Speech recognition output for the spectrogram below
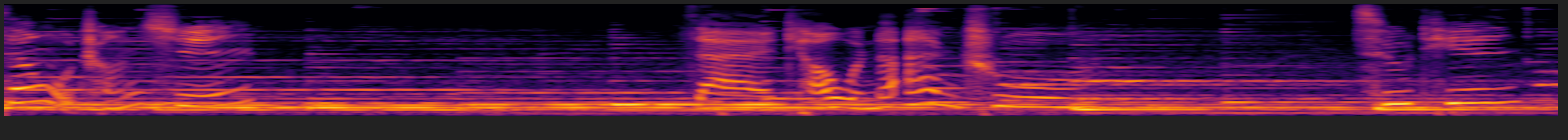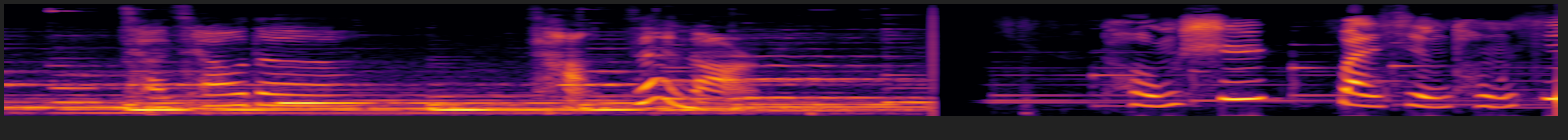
三五成群；在条纹的暗处，秋天悄悄地藏在那儿。童诗唤醒童心。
